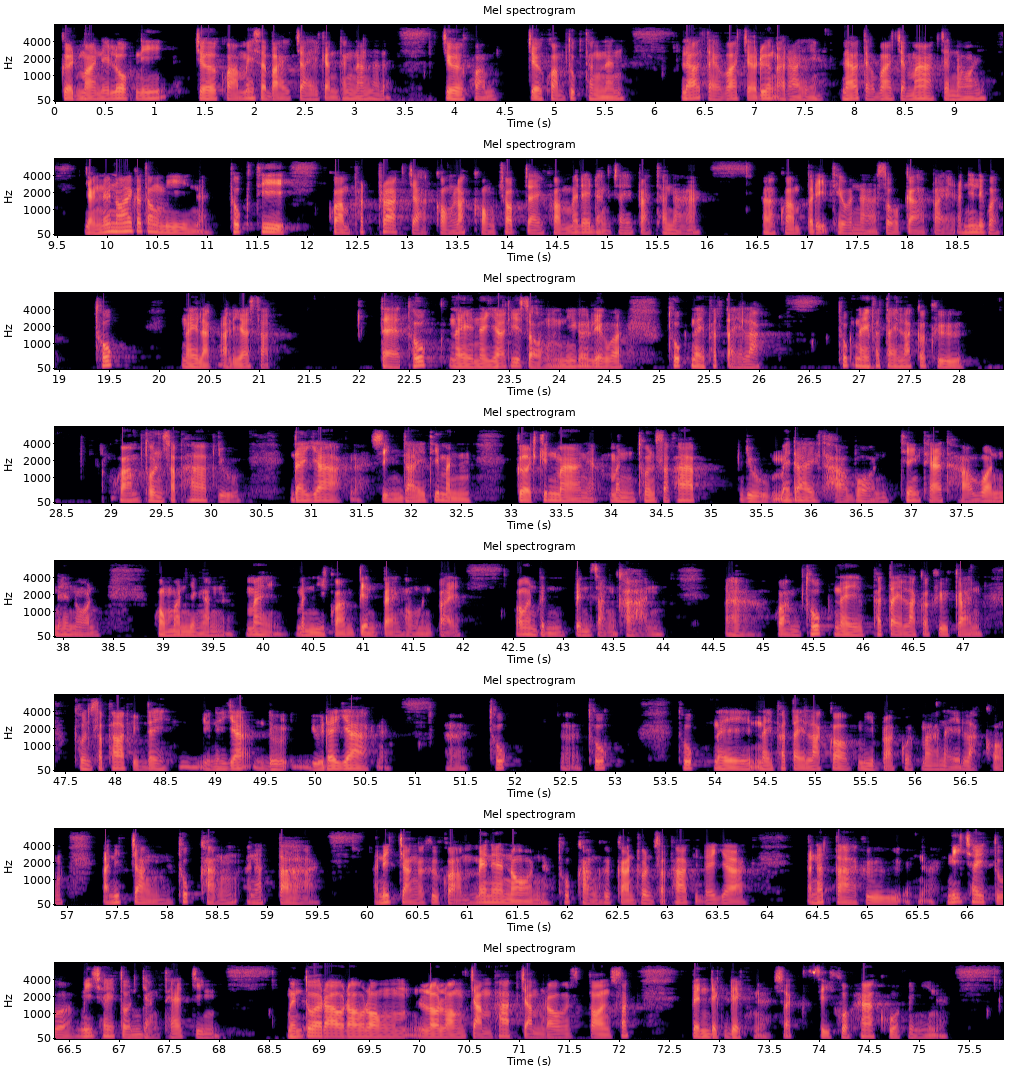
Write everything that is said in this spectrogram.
เกิดมาในโลกนี้ เจอความไม่สบายใจกันทั้งนั้นแหละเจอความเจอความทุกข์ทั้งนั้น แล้วแต่ว่าจะเรื่องอะไร แล้วแต่ว่าจะมากจะน้อย อย่างน้อยๆก็ต้องมีนะทุกที่ความพลัดพรากจากของรักของชอบใจความไม่ได้ดั่งใจปรารถนา ความปริเทวนาโศกาไป อันนี้เรียกว่าทุกในหลักอริยสัจ แต่ทุกในนัยยะที่สองนี้ก็เรียกว่า ทุกในพระไตรลักษณ์ทุกในพระไตรลักษณ์ก็คือ ความทนสภาพอยู่ได้ยากนะสิ่งใดที่มันเกิดขึ้นมาเนี่ยมันทนสภาพอยู่ไม่ได้ถาวรเที่ยงแท้ถาวรแน่นอนของมันอย่างนั้นไม่มันมีความเปลี่ยนแปลงของมันไป เพราะมันเป็นเป็นสังขารความทุกข์ในพระไตรลักษณ์ก็คือการทนสภาพอยู่ได้อยู่ในยะอยู่ได้ยากนะทุก ทุกทุกในในพระไตรลักษณ์ก็มีปรากฏมาในหลักของอนิจจังทุกขังอนัตตาอนิจจังก็คือความไม่แน่นอน ทุกขังคือการทนสภาพอยู่ได้ยาก อนัตตาคือมิใช่ตัวมิใช่ตนอย่างแท้จริง เหมือนตัวเราเราลองเราลองจำภาพจำเราตอนสักเป็นเด็กๆนะสักสี่ขวบห้าขวบอย่างนี้นะ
